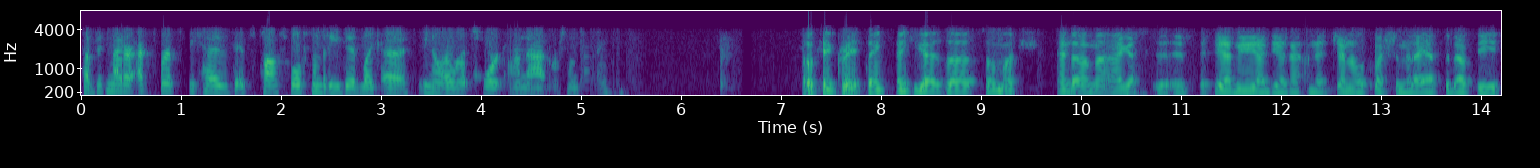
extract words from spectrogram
subject matter experts because it's possible somebody did like a you know a report on that or something. Okay, great. Thank thank you guys uh, so much. And um, I guess if, if you had any idea on that general question that I asked about the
